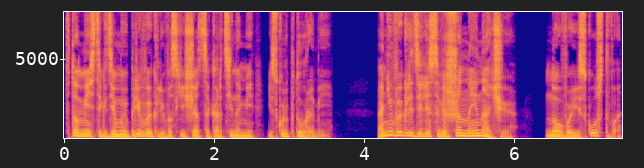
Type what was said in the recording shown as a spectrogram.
в том месте, где мы привыкли восхищаться картинами и скульптурами, они выглядели совершенно иначе. Новое искусство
